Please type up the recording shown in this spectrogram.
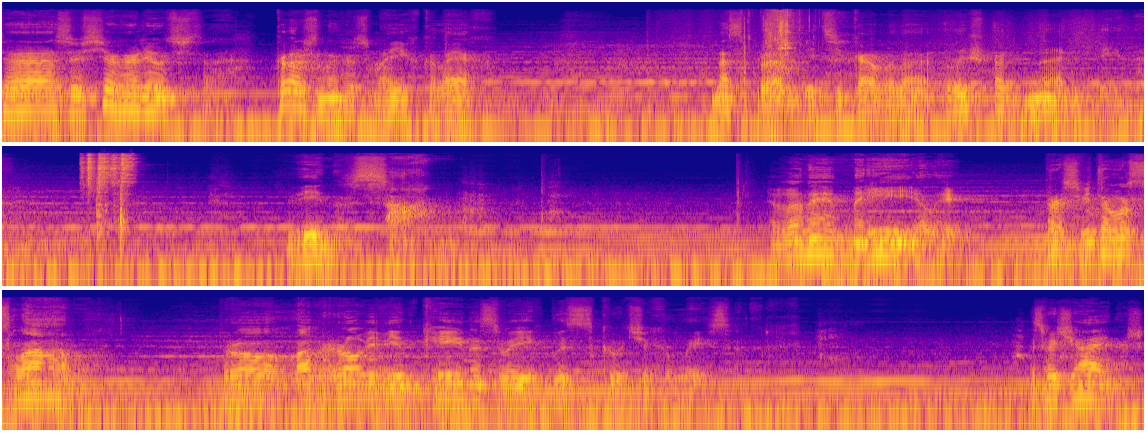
Та з усього людства, кожного з моїх колег, насправді цікавила лише одна людина. Він сам. Вони мріяли про світову славу, про лаврові вінки на своїх блискучих лисинах. Звичайно ж,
